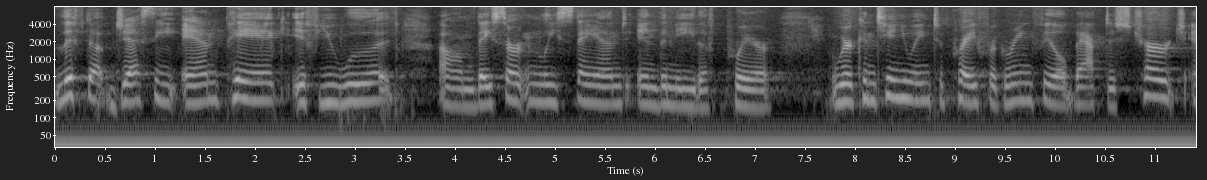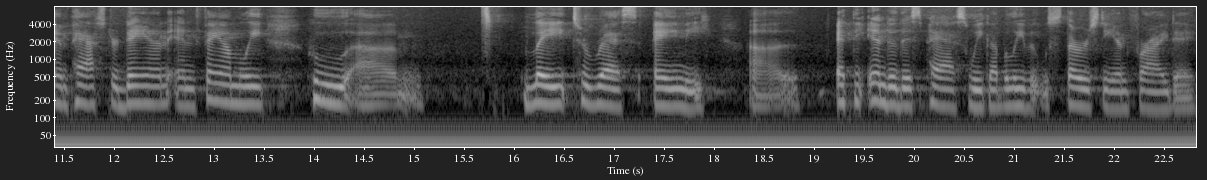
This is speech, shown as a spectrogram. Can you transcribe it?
lift up Jesse and Peg, if you would. Um, they certainly stand in the need of prayer. We're continuing to pray for Greenfield Baptist Church and Pastor Dan and family who um, laid to rest Amy uh, at the end of this past week. I believe it was Thursday and Friday.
